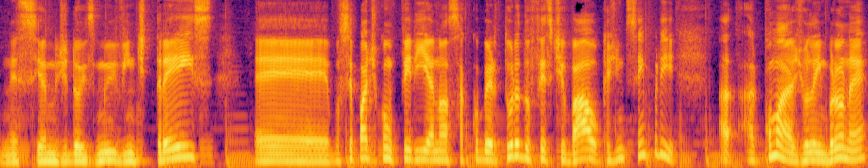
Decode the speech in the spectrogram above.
nesse ano de 2023 é, você pode conferir a nossa cobertura do festival, que a gente sempre, a, a, como a Ju lembrou, né?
